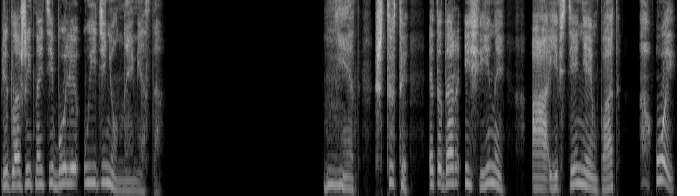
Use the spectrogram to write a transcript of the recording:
предложить найти более уединенное место. Нет, что ты, это дар Эфины, а Евстения эмпат. Ой,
